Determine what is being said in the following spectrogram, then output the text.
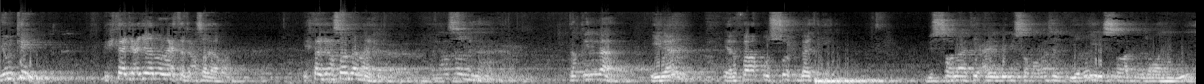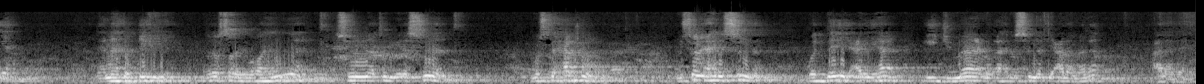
يمكن. يحتاج عجلة ما يحتاج عصر يا رب. يحتاج عصا ما يحتاج؟ العصا منها اتق الله. إذا إرفاق الصحبة بالصلاة على النبي صلى الله عليه وسلم بغير الصلاة الإبراهيمية لأنها توقيفية غير الصلاة الإبراهيمية سنة من السنن مستحب من سنن أهل السنة والدليل عليها إجماع أهل السنة على ماذا؟ على ذلك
